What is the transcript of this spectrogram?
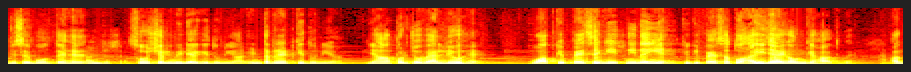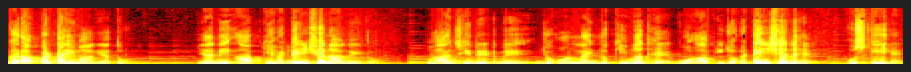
जिसे बोलते हैं हाँ सोशल मीडिया की दुनिया इंटरनेट की दुनिया यहाँ पर जो वैल्यू है वो आपके पैसे की हाँ इतनी नहीं है क्योंकि पैसा तो आ ही जाएगा उनके हाथ में। अगर आपका टाइम आ गया तो यानी आपकी अटेंशन आ गई तो हम्म, आज की डेट हम्म। में जो ऑनलाइन जो कीमत है वो आपकी जो अटेंशन है उसकी है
